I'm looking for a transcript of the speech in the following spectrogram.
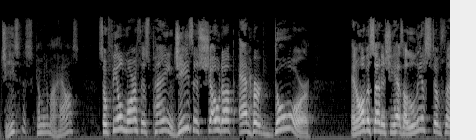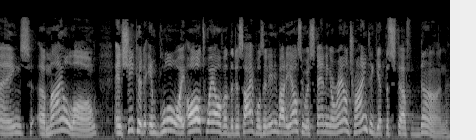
Jesus coming to my house? So feel Martha's pain. Jesus showed up at her door. And all of a sudden, she has a list of things a mile long, and she could employ all 12 of the disciples and anybody else who was standing around trying to get the stuff done.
